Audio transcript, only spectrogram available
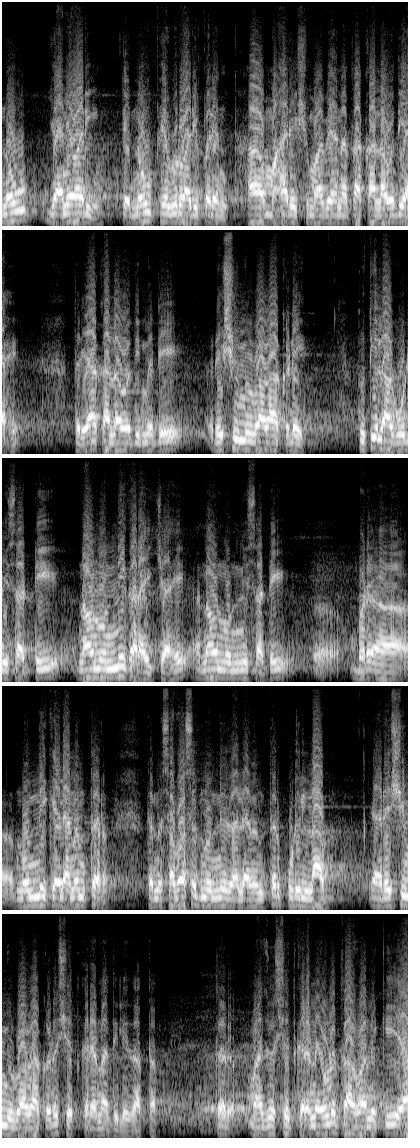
नऊ जानेवारी ते नऊ फेब्रुवारीपर्यंत हा महारेशीम अभियानाचा कालावधी आहे. तर या कालावधीमध्ये रेशीम विभागाकडे तुती लागवडीसाठी नावनोंदणी करायची आहे. नावनोंदणीसाठी भर नोंदणी केल्यानंतर त्यांना सभासद नोंदणी झाल्यानंतर पुढील लाभ या रेशीम विभागाकडे शेतकऱ्यांना दिले जातात. तर माझं शेतकऱ्यांना एवढंच आव्हान आहे की या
